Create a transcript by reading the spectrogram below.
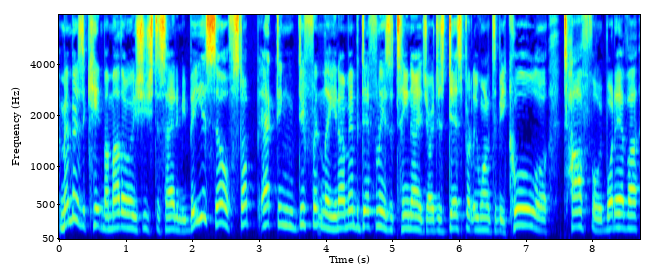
I remember as a kid, my mother always used to say to me, Be yourself, stop acting differently. You know, I remember definitely as a teenager, I just desperately wanted to be cool or tough or whatever.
